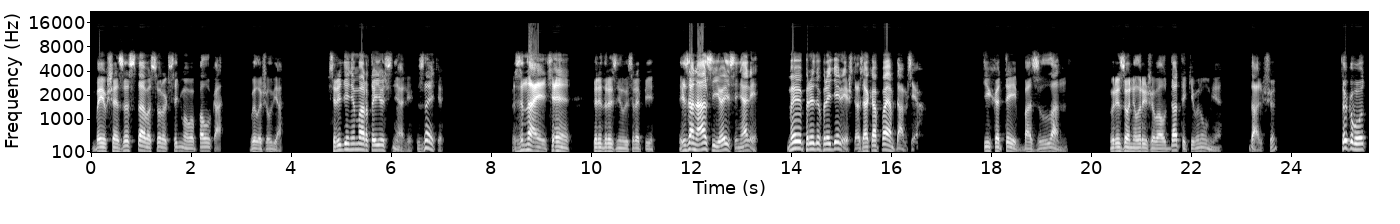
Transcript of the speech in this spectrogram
бывшая застава 47-го полка, — выложил я. В середине марта ее сняли, знаете? — Знаете, — передразнил Исрапи, — из-за нас ее и сняли. Мы предупредили, что закопаем там всех. — Тихо ты, базлан! — урезонил рыжего Алдат и кивнул мне. — Дальше. — Так вот,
